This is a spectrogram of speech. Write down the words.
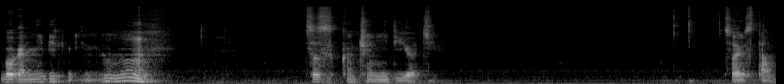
Błagam, nie biegnij. Mm. Co za skończeni idioci. Co jest tam?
